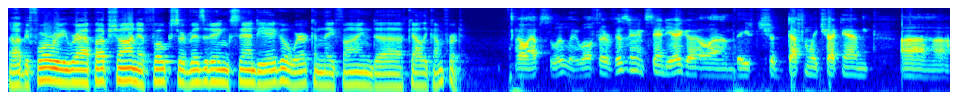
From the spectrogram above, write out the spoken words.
Uh, before we wrap up, Shawn, if folks are visiting San Diego, where can they find uh, Cali Comfort? Oh, absolutely. Well, if they're visiting San Diego, um, they should definitely check in. Uh,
